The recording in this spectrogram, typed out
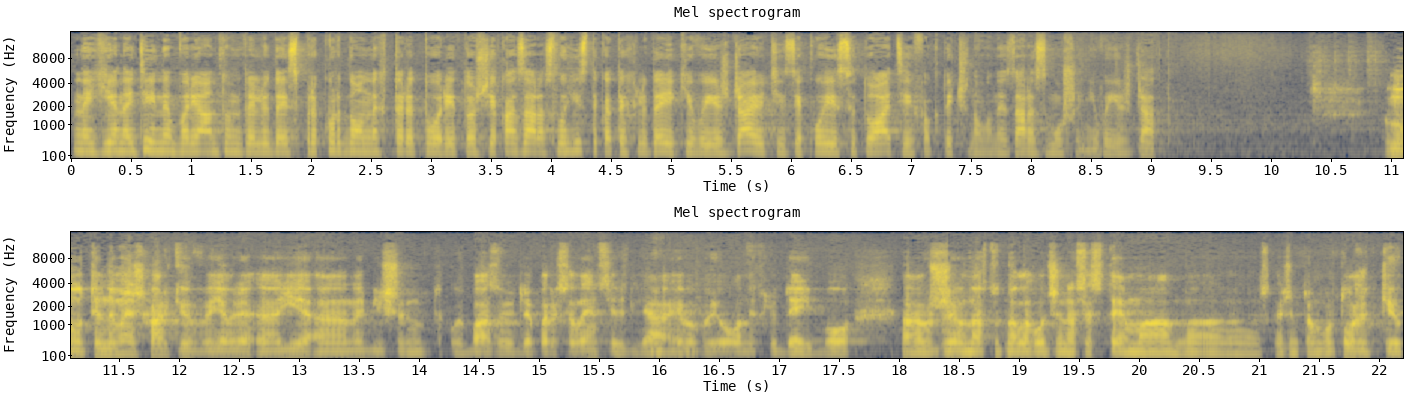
не є надійним варіантом для людей з прикордонних територій. Тож яка зараз логістика тих людей, які виїжджають, і з якої ситуації фактично вони зараз змушені виїжджати? Ну тим не менш, Харків е, є е, найбільшою такою базою для переселенців, для евакуйованих людей. Бо е, вже у нас тут налагоджена система, скажімо, там гуртожитків,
